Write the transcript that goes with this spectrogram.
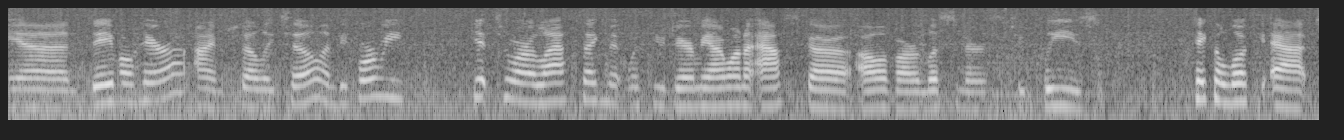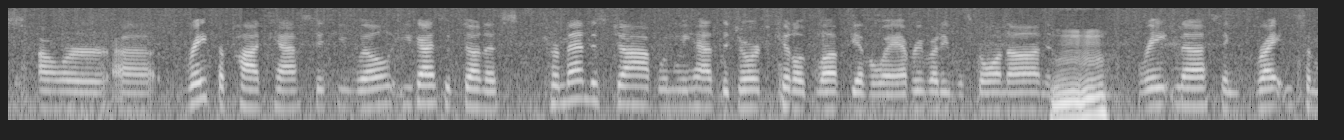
and Dave O'Hara. I'm Shelly Till, and before we get to our last segment with you, Jeremy, I want to ask uh, all of our listeners to please take a look at our uh, rate the podcast, if you will. You guys have done a tremendous job when we had the George Kittle glove giveaway. Everybody was going on and mm-hmm. rating us and writing some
